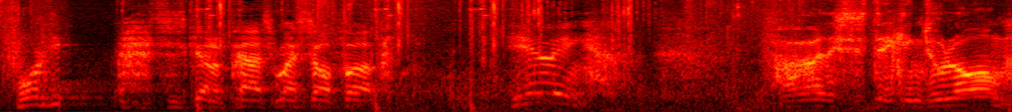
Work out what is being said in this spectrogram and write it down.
Forty. Just gotta patch myself up. Healing. Ah, this is taking too long.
